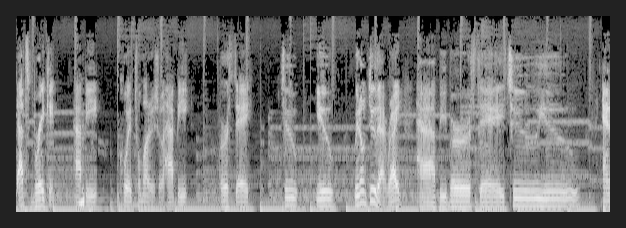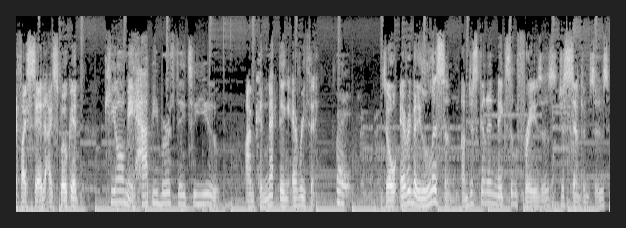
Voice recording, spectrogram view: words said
That's breaking. Happy koe tomaru. Happy birthday to you. We don't do that, right? Happy birthday to you. And if I said I spoke it, Kiyomi, happy birthday to you. I'm connecting everything. right. So everybody listen. I'm just going to make some phrases, just sentences.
